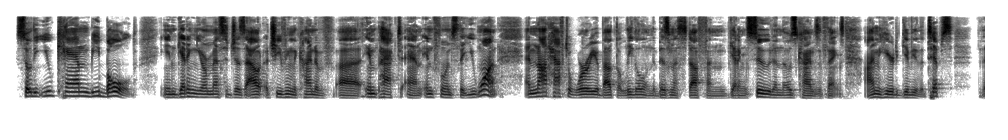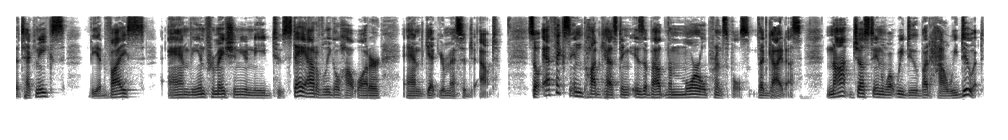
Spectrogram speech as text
so that you can be bold in getting your messages out, achieving the kind of uh, impact and influence that you want and not have to worry about the legal and the business stuff and getting sued and those kinds of things. I'm here to give you the tips, the techniques, the advice, and the information you need to stay out of legal hot water and get your message out. So ethics in podcasting is about the moral principles that guide us, not just in what we do, but how we do it.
